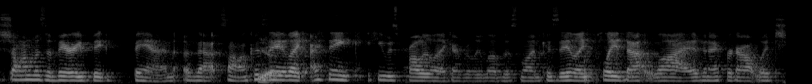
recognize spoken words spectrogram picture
Shawn was a very big fan of that song because Yeah. they like I think he was probably like I really love this one because they like played that live and I forgot which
